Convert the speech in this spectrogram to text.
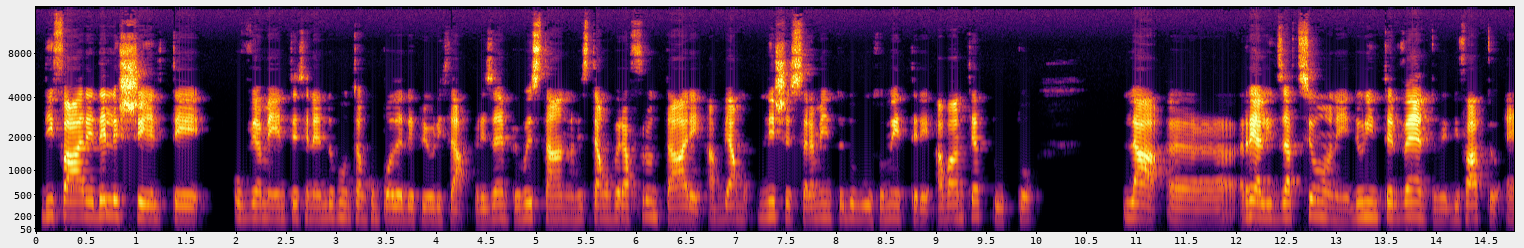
di fare delle scelte ovviamente tenendo conto anche un po' delle priorità. Per esempio, quest'anno che stiamo per affrontare abbiamo necessariamente dovuto mettere avanti a tutto la eh, realizzazione di un intervento che di fatto è,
